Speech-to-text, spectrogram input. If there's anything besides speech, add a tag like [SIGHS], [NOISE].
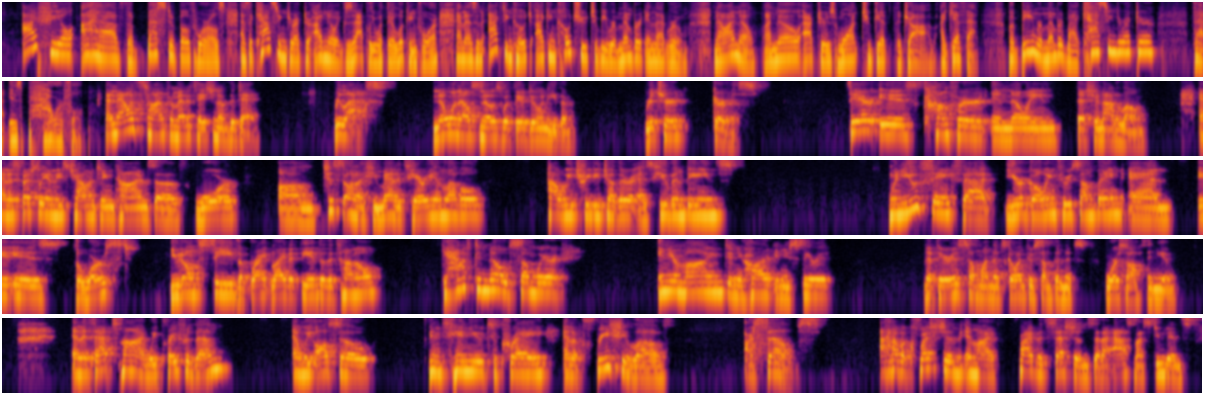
I feel I have the best of both worlds. As a casting director, I know exactly what they're looking for. And as an acting coach, I can coach you to be remembered in that room. Now, I know, I know actors want to get the job. I get that. But being remembered by a casting director, that is powerful. And now it's time for meditation of the day. Relax. No one else knows what they're doing either. Richard Gervais. There is comfort in knowing that you're not alone. And especially in these challenging times of war, um, just on a humanitarian level, how we treat each other as human beings. When you think that you're going through something and it is the worst, you don't see the bright light at the end of the tunnel, you have to know somewhere in your mind, in your heart, in your spirit, that there is someone that's going through something that's worse off than you. And at that time, we pray for them and we also continue to pray and appreciate love ourselves. I have a question in my private sessions that I ask my students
